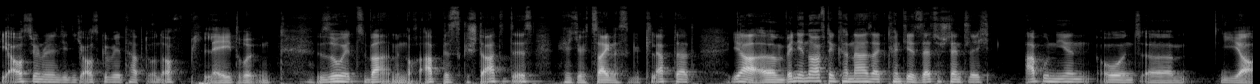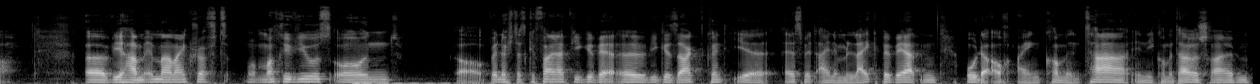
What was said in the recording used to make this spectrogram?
die auswählen, wenn ihr die nicht ausgewählt habt und auf Play drücken. So, jetzt warten wir noch ab, bis es gestartet ist. Dann kann ich euch zeigen, dass es geklappt hat. Ja, ähm, wenn ihr neu auf dem Kanal seid, könnt ihr selbstverständlich abonnieren und ähm, ja, äh, wir haben immer Minecraft Mod Reviews und ja, wenn euch das gefallen hat, wie, äh, wie, gesagt, könnt ihr es mit einem Like bewerten oder auch einen Kommentar in die Kommentare schreiben.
